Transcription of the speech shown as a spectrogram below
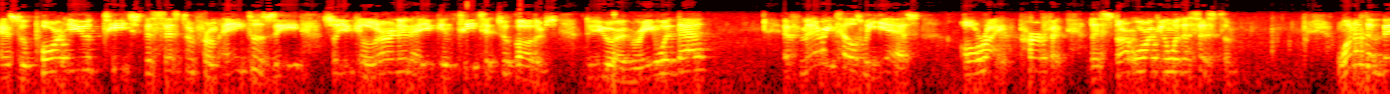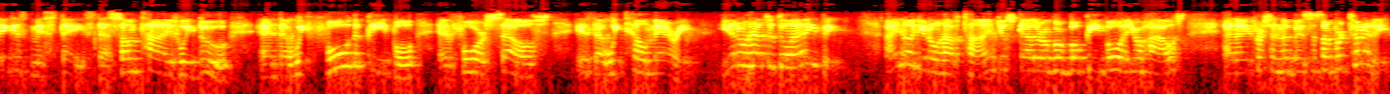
and support you teach the system from A to Z so you can learn it and you can teach it to others. Do you agree with that? If Mary tells me yes, all right, perfect. Let's start working with the system. One of the biggest mistakes that sometimes we do and that we fool the people and fool ourselves is that we tell Mary, you don't have to do anything. I know you don't have time. Just gather a group of people at your house and I present a business opportunity.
